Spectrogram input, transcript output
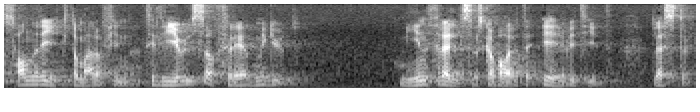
sann rikdom er å finne. Tilgivelse og fred med Gud. Min frelse skal vare til evig tid, leste vi.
